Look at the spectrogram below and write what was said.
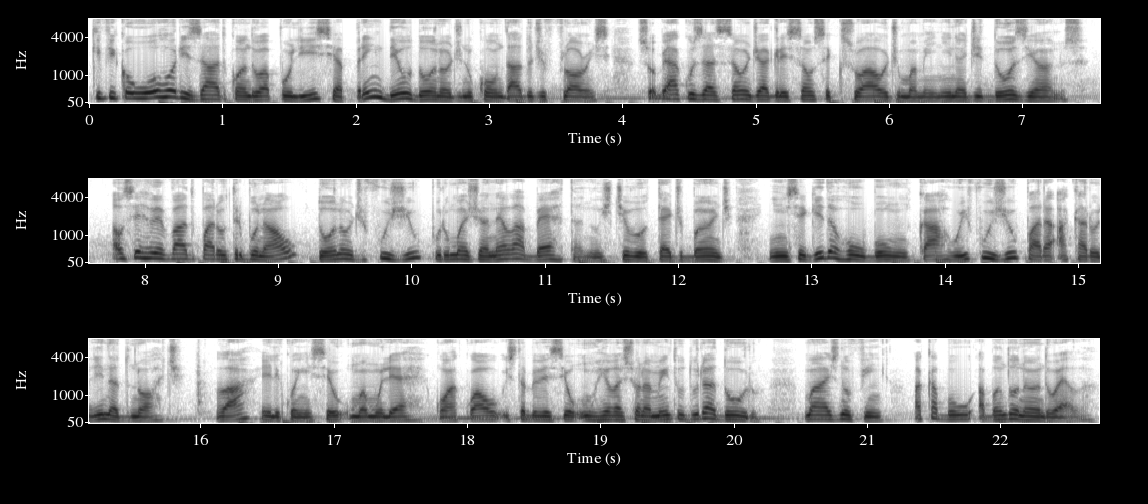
que ficou horrorizado quando a polícia prendeu Donald no condado de Florence sob a acusação de agressão sexual de uma menina de 12 anos. Ao ser levado para o tribunal, Donald fugiu por uma janela aberta no estilo Ted Bundy e em seguida roubou um carro e fugiu para a Carolina do Norte. Lá, ele conheceu uma mulher com a qual estabeleceu um relacionamento duradouro, mas no fim acabou abandonando ela.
